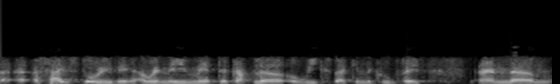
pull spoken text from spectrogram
a, a side story there when they met a couple of weeks back in the group phase, and um,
